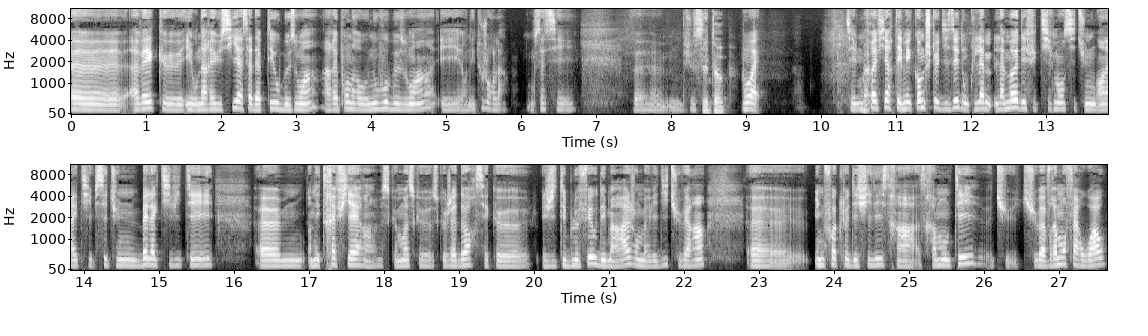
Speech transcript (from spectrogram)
Euh, avec et on a réussi à s'adapter aux besoins, à répondre aux nouveaux besoins et on est toujours là. Donc ça c'est c'est top. Ouais. C'est une bah vraie fierté. Mais quand je te disais, donc la, la mode, effectivement, c'est une grande activité, c'est une belle activité. Euh, on est très fiers hein, parce que moi, ce que ce que j'adore, c'est que j'étais bluffée au démarrage. On m'avait dit, tu verras, euh, une fois que le défilé sera sera monté, tu tu vas vraiment faire waouh.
